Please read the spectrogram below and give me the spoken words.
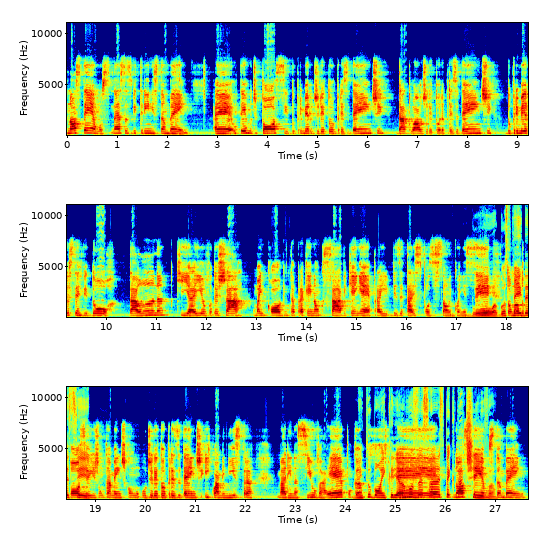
Nós temos nessas vitrines também é, o termo de posse do primeiro diretor-presidente, da atual diretora-presidente, do primeiro servidor da ANA, que aí eu vou deixar uma incógnita para quem não sabe quem é, para ir visitar a exposição e conhecer, Boa, tomando desse... posse aí juntamente com o diretor-presidente e com a ministra Marina Silva à época. Muito bom, e criamos é, essa expectativa. Nós temos também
